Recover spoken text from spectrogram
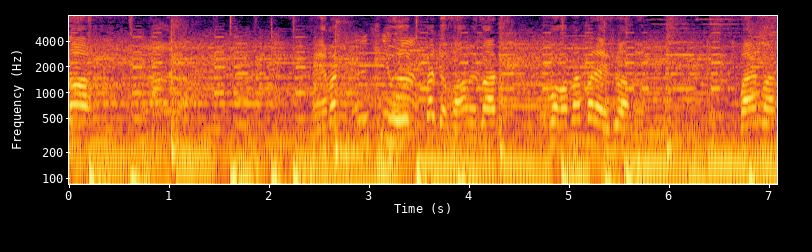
กินหลอดต่อแหมมันอยู่กับเจ้าของไปก่อนบอกว่ามันไม่ได้ช่วงนี้บ้านก่อน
